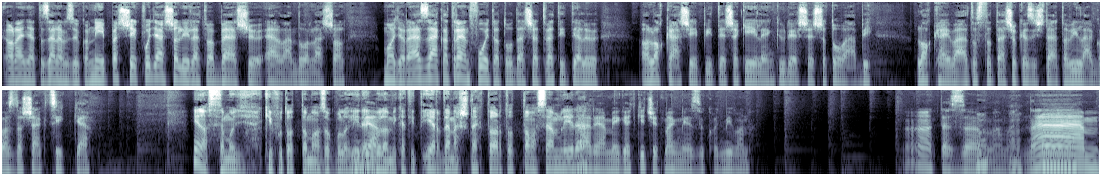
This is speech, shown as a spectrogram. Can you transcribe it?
arányát az elemzők a népességfogyással, illetve a belső elvándorlással magyarázzák. A trend folytatódását vetíti elő a lakásépítések élénkülése és a további lakhelyváltoztatások, ez is tehát a világgazdaság cikke. Én azt hiszem, hogy kifutottam azokból a hírekből, Igen? amiket itt érdemesnek tartottam a szemlére. Várjál még egy kicsit, megnézzük, hogy mi van. Hát ez Hm, uh, nem.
